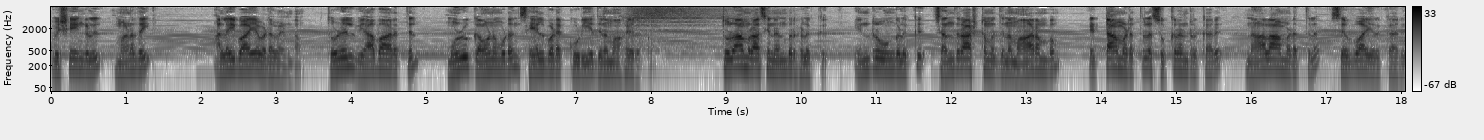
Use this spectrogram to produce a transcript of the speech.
விஷயங்களில் மனதை அலைபாய விட வேண்டாம். தொழில் வியாபாரத்தில் முழு கவனமுடன் செயல்படக்கூடிய தினமாக இருக்கும். துலாம் ராசி நண்பர்களுக்கு இன்று உங்களுக்கு சந்திராஷ்டம தினம் ஆரம்பம். எட்டாம் இடத்துல சுக்கரன் இருக்காரு நாலாம் இடத்துல செவ்வாய் இருக்காரு.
